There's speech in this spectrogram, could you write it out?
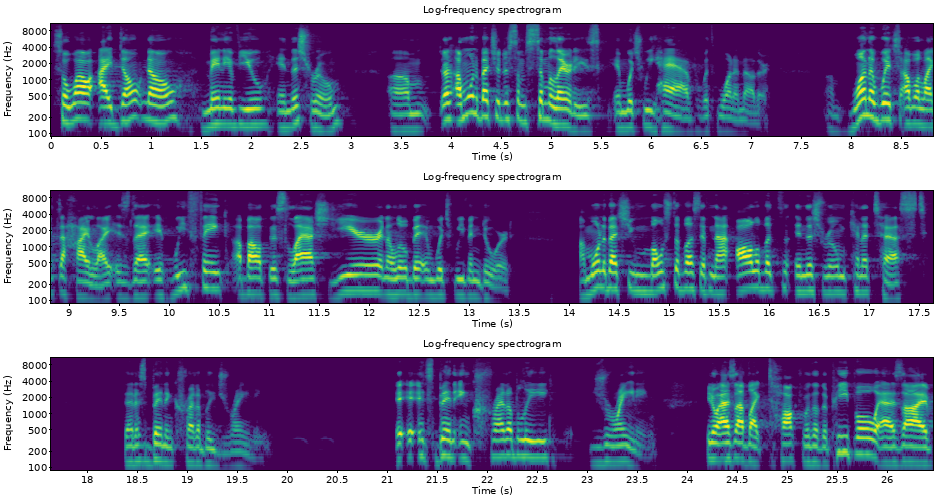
So while I don't know many of you in this room, um, I want to bet you there's some similarities in which we have with one another. Um, one of which I would like to highlight is that if we think about this last year and a little bit in which we've endured, I'm going to bet you most of us, if not all of us in this room, can attest that it's been incredibly draining. It, it's been incredibly draining. You know, as I've like talked with other people, as I've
